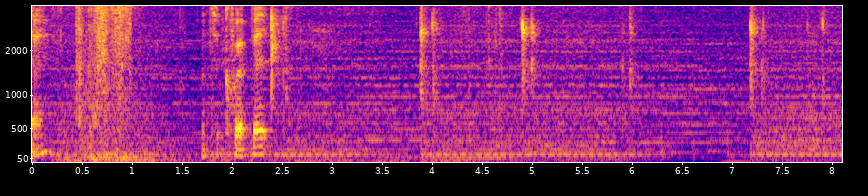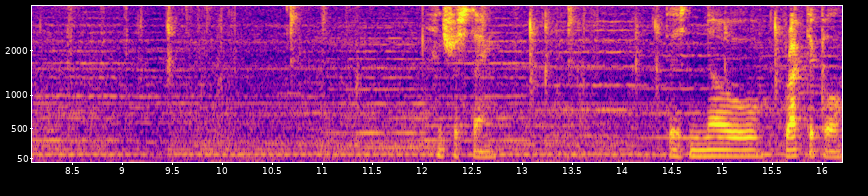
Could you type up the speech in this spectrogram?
Okay. Let's equip it. Interesting. There's no recticle.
